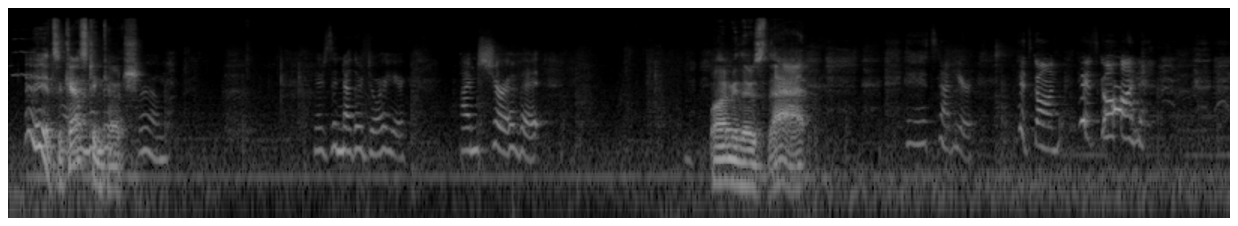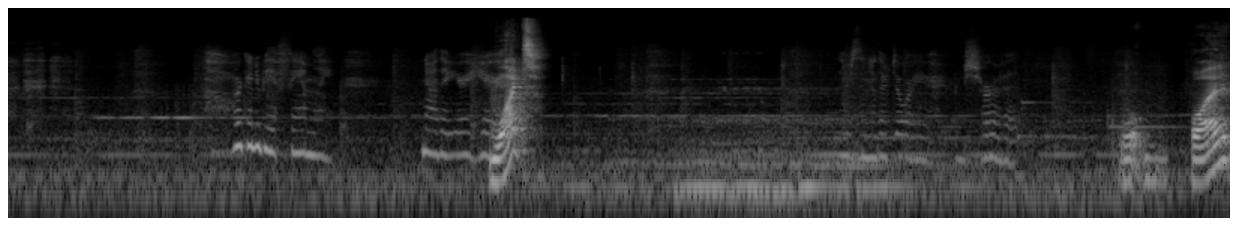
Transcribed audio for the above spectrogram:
Hey, it's a I casting couch. Room. There's another door here. I'm sure of it. Well, I mean, there's that. It's not here. It's gone. It's gone. We're gonna be a family. Now that you're here. What? There's another door here. I'm sure of it. Wh- What?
